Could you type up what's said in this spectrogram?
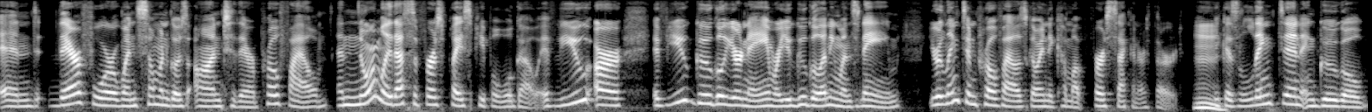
and therefore when someone goes on to their profile, and normally that's the first place people will go. If you are if you Google your name or you Google anyone's name, your LinkedIn profile is going to come up first, second, or third. Mm. Because LinkedIn and Google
